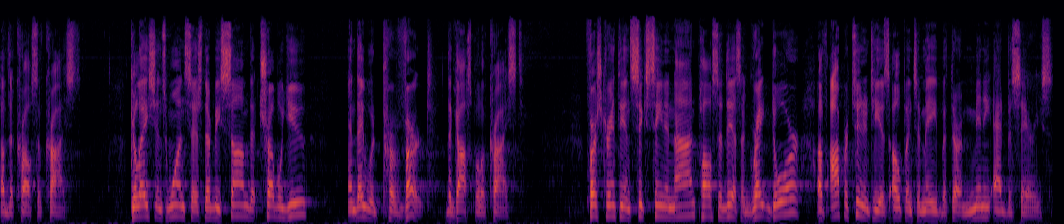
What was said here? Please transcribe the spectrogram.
of the cross of Christ. Galatians 1 says, There be some that trouble you, and they would pervert the gospel of Christ. 1 Corinthians 16 and 9, Paul said this A great door of opportunity is open to me, but there are many adversaries.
